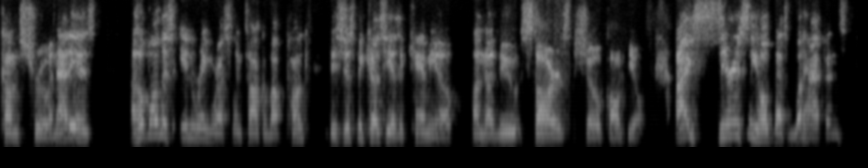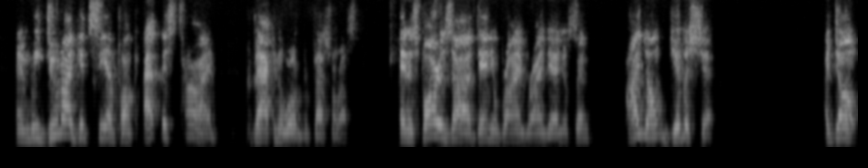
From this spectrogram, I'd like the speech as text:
comes true. And that is, I hope all this in ring wrestling talk about Punk is just because he has a cameo on the new Starz show called Heels. I seriously hope that's what happens. And we do not get CM Punk at this time back in the world of professional wrestling. And as far as uh, Daniel Bryan, Bryan Danielson, I don't give a shit. I don't.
